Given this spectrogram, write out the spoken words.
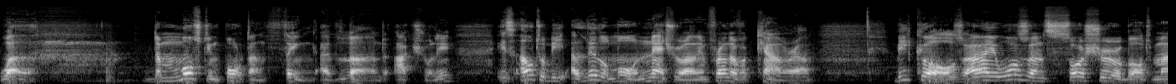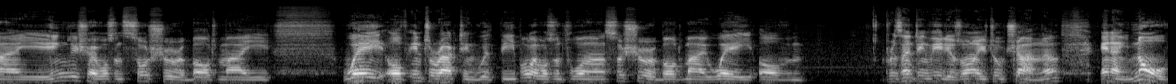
Well, the most important thing I've learned, actually, is how to be a little more natural in front of a camera. Because I wasn't so sure about my English, I wasn't so sure about my way of interacting with people. I wasn't uh, so sure about my way of um, presenting videos on a YouTube channel and I know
